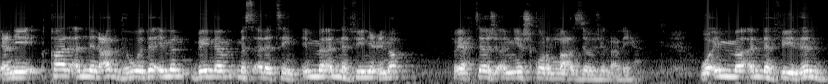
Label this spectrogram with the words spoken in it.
يعني قال أن العبد هو دائما بين مسألتين إما أنه في نعمة فيحتاج أن يشكر الله عز وجل عليها وإما أنه في ذنب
